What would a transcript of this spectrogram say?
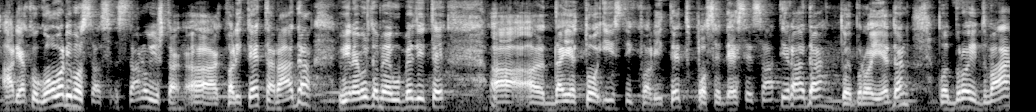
Ali ako govorimo sa stanovišta a, kvaliteta rada, vi ne možete da me ubedite a, da je to isti kvalitet posle 10 sati rada, to je broj 1. Pod broj 2,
